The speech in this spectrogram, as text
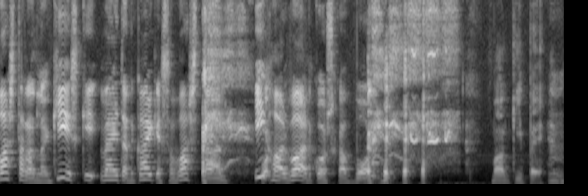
vastarannan kiiski, väitän kaikessa vastaan, ihan vaan koska voin. Mä oon kipeä. Mm.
